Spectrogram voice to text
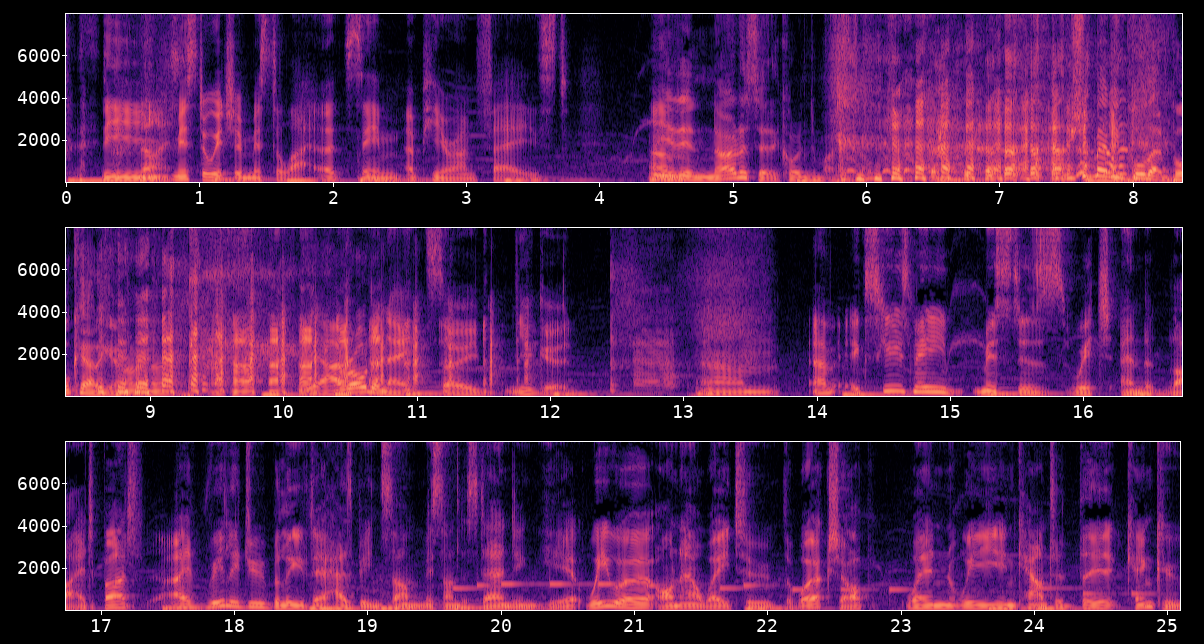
The Nice. Mr. Witch and Mr. Light uh, seem appear unfazed. you Um, didn't notice it, according to my. you should maybe pull that book out again. I don't know. yeah, I rolled an eight, so you're good. Um, Um, excuse me, Misters Witch and Light, but I really do believe there has been some misunderstanding here. We were on our way to the workshop when we encountered the Kenku,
